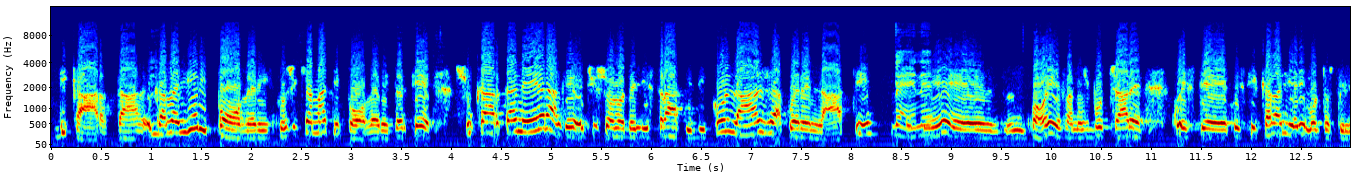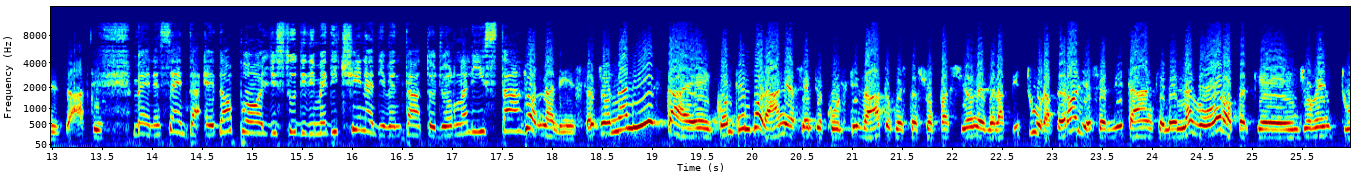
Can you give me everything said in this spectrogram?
di carta, Mm. cavalieri poveri, così chiamati poveri, perché su carta nera anche ci sono degli strati di collage acquerellati Bene. e poi fanno sbocciare queste- questi cavalieri molto stilizzati. Bene, senta, e dopo gli studi di medicina è diventato giornalista? Giornalista, giornalista e contemporanea ha sempre coltivato questa sua passione della pittura, però gli è servita anche nel lavoro perché in gioventù,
